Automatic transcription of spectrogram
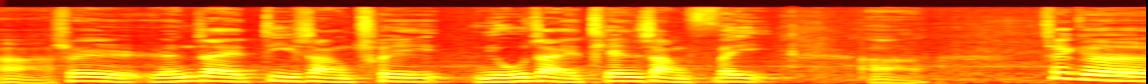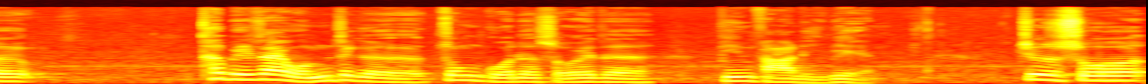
啊，所以人在地上吹，牛在天上飞，啊，这个特别在我们这个中国的所谓的兵法里面，就是说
